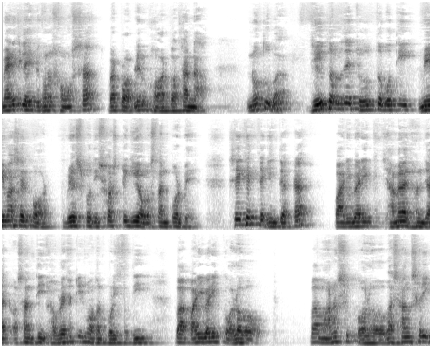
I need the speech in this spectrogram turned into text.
ম্যারেজ লাইফে কোনো সমস্যা বা প্রবলেম হওয়ার কথা না। নতুবা, যেহেতু আমাদের চতুর্থপতি মে মাসের পর বৃহস্পতি ষষ্ঠে গিয়ে অবস্থান করবে, সেক্ষেত্রে কিন্তু একটা পারিবারিক ঝামেলা, ঝঞ্ঝাট, অশান্তি, ঝগড়াঝাটির মতন পরিস্থিতি বা পারিবারিক কলহ বা মানসিক কলহ বা সাংসারিক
